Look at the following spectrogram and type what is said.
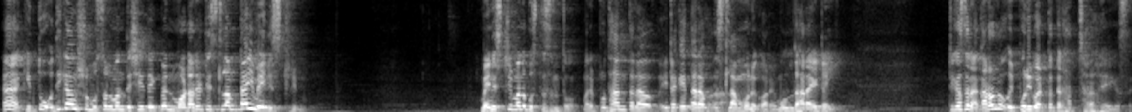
হ্যাঁ কিন্তু অধিকাংশ মুসলমান দেশে দেখবেন মডারেট ইসলামটাই মেইন স্ট্রিম মেইন স্ট্রিম মানে বুঝতেছেন তো? মানে প্রধান তারা, এটাকেই তারা ইসলাম মনে করে, মূলধারা এটাই। ঠিক আছে না? কারণ ওই পরিবার তাদের হাতছাড়া হয়ে গেছে।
